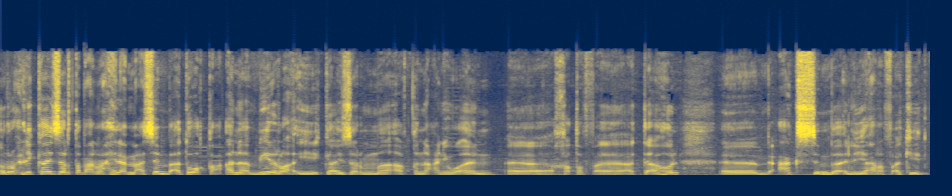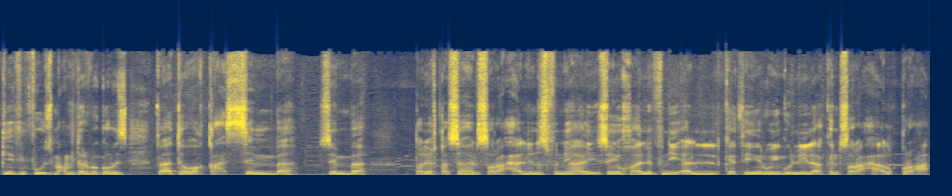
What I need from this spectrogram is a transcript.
نروح لكايزر. طبعا راح يلعب مع سيمبا. أتوقع أنا برأيي كايزر ما أقنعني وإن آه، خطف التأهل. عكس سيمبا اللي يعرف أكيد كيف يفوز مع مدرب جوميز فأتوقع سيمبا سيمبا طريقة سهل صراحة لنصف النهائي. سيخالفني الكثير ويقول لي لكن صراحة القرعة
